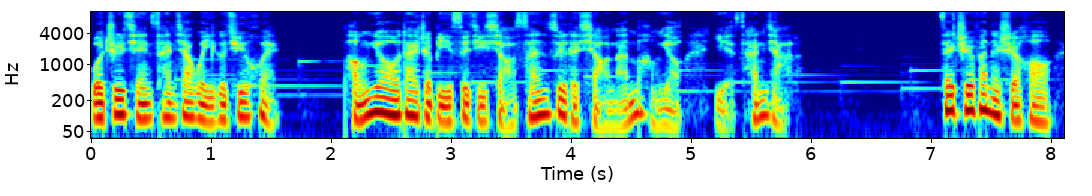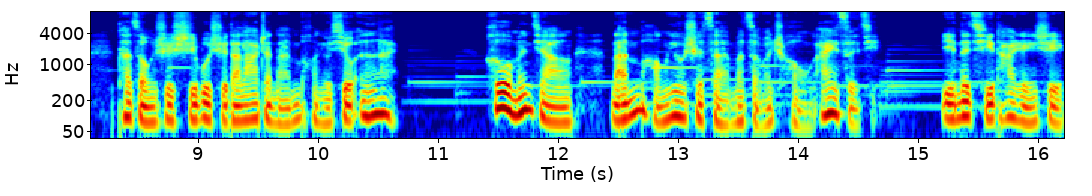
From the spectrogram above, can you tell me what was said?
我之前参加过一个聚会，朋友带着比自己小三岁的小男朋友也参加了。在吃饭的时候，她总是时不时的拉着男朋友秀恩爱，和我们讲男朋友是怎么怎么宠爱自己，引得其他人是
